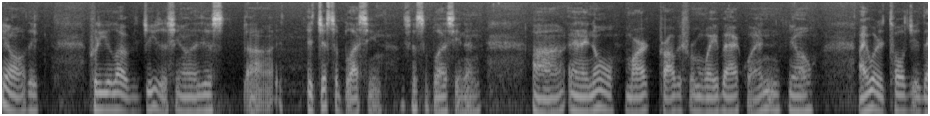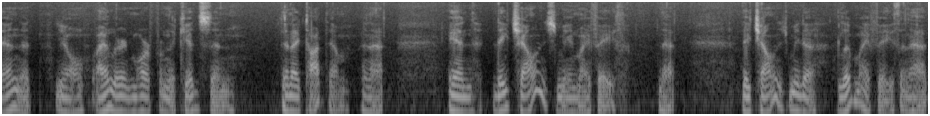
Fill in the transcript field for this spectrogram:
know, they who do you love? Jesus. You know, they just uh, it's just a blessing. It's just a blessing, and uh, and I know Mark probably from way back when. You know, I would have told you then that you know I learned more from the kids than than I taught them, and that, and they challenged me in my faith. That they challenged me to live my faith in that,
